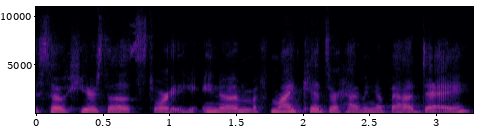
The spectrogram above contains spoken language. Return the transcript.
so, here's a story. You know, if my kids are having a bad day,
